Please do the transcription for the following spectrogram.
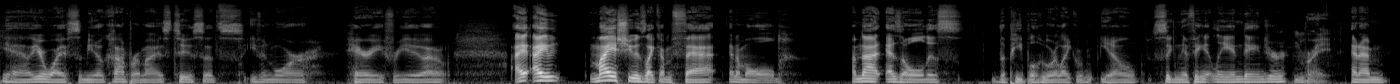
yeah your wife's immunocompromised too so it's even more hairy for you i don't i i my issue is like I'm fat and I'm old. I'm not as old as the people who are like you know significantly in danger. Right. And I'm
